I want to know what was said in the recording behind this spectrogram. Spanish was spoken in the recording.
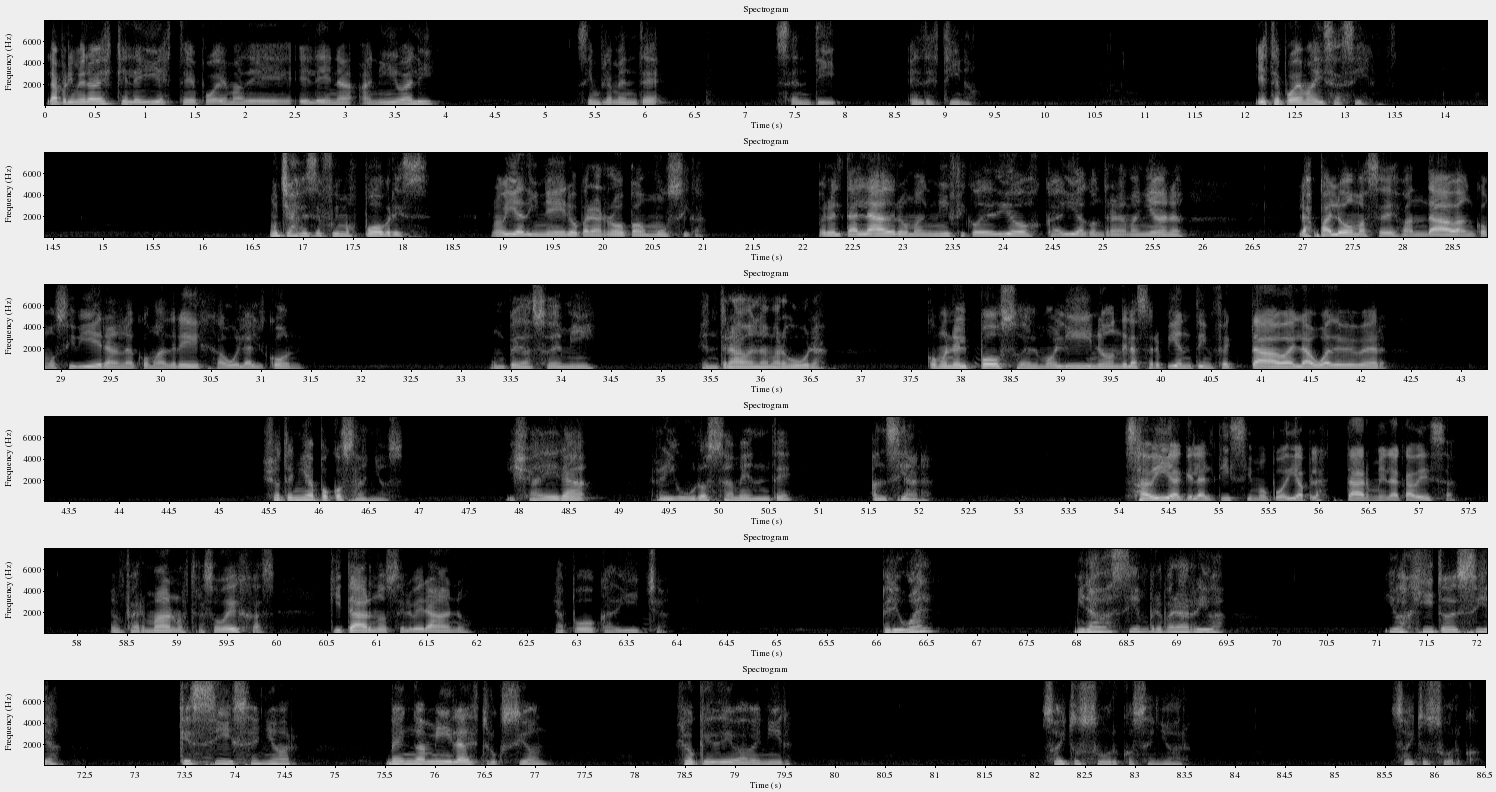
La primera vez que leí este poema de Elena Aníbali, simplemente sentí el destino. Y este poema dice así. Muchas veces fuimos pobres, no había dinero para ropa o música, pero el taladro magnífico de Dios caía contra la mañana las palomas se desbandaban como si vieran la comadreja o el halcón. Un pedazo de mí entraba en la amargura, como en el pozo del molino donde la serpiente infectaba el agua de beber. Yo tenía pocos años y ya era rigurosamente anciana. Sabía que el Altísimo podía aplastarme la cabeza, enfermar nuestras ovejas, quitarnos el verano, la poca dicha. Pero igual miraba siempre para arriba y bajito decía que sí, Señor, venga a mí la destrucción, lo que deba venir. Soy tu surco, Señor soy tu surco.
